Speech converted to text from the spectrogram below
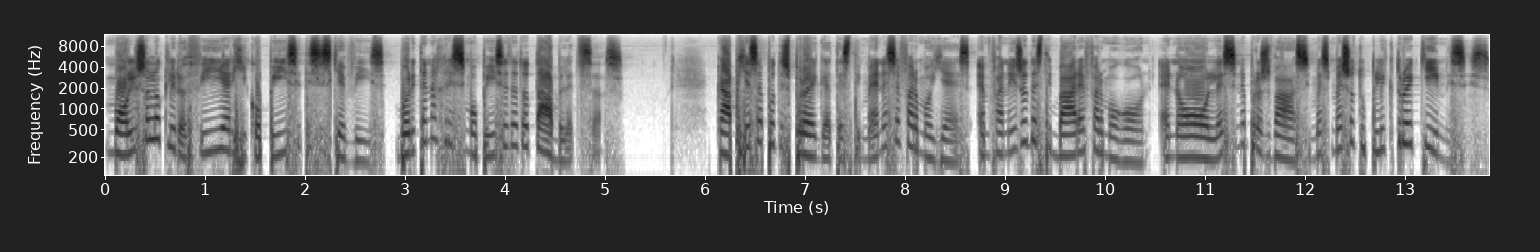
Μόλις ολοκληρωθεί η αρχικοποίηση της συσκευής, μπορείτε να χρησιμοποιήσετε το τάμπλετ σας. Κάποιες από τις προεγκατεστημένες εφαρμογές εμφανίζονται στην μπάρα εφαρμογών, ενώ όλες είναι προσβάσιμες μέσω του πλήκτρου εκκίνησης.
